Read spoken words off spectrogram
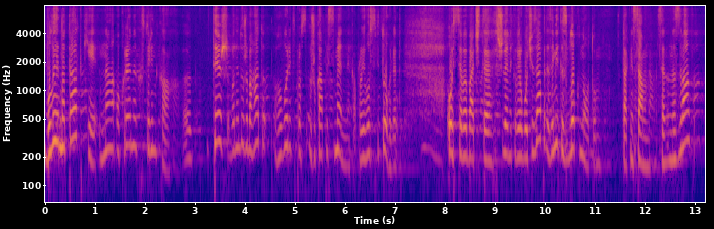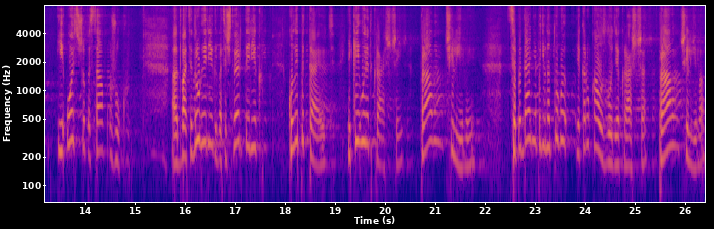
Були нотатки на окремих сторінках. Е, Теж вони дуже багато говорять про жука письменника, про його світогляд. Ось це ви бачите щоденникові робочі запити, замітки з блокноту. Так він сам це назвав. І ось що писав жук. 22-й рік, 24-й рік, коли питають, який уряд кращий, правий чи лівий? Це питання подібне того, яка рука у злодія краща, права чи ліва.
